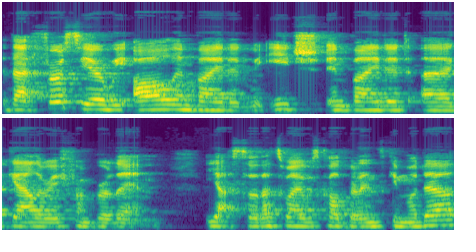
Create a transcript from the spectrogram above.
that first year, we all invited, we each invited a gallery from Berlin. Yeah, so that's why it was called Berlínský Model.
